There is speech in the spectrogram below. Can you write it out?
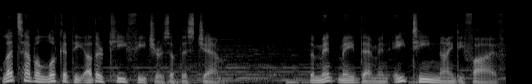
Let's have a look at the other key features of this gem. The mint made them in 1895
